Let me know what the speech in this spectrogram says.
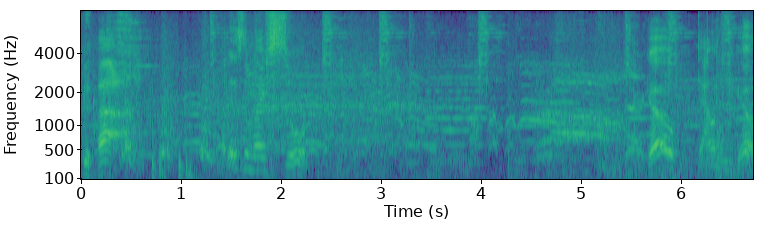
that is a nice sword. There we go. Down you go.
